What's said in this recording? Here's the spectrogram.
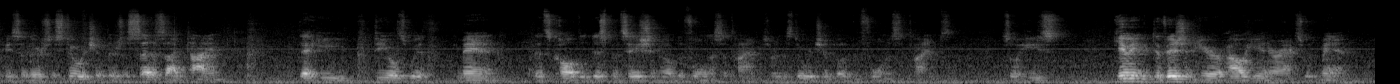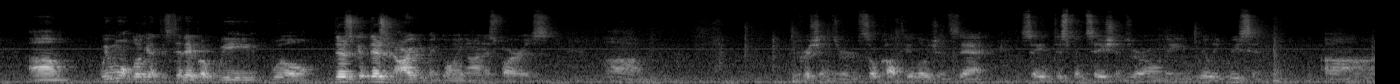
Okay, so there's a stewardship, there's a set aside time that he deals with man that's called the dispensation of the fullness of times, or the stewardship of the fullness of times. So he's giving division here of how he interacts with man. Um, we won't look at this today, but we will. There's there's an argument going on as far as um, Christians or so-called theologians that say dispensations are only really recent, uh,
